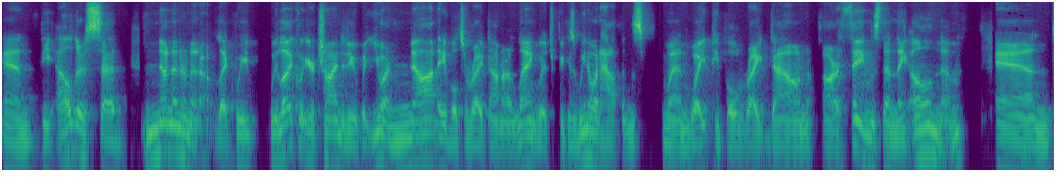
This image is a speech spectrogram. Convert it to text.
And the elders said, no, no, no, no, no. Like we we like what you're trying to do, but you are not able to write down our language because we know what happens when white people write down our things, then they own them. And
